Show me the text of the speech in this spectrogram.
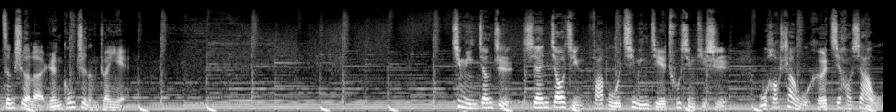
增设了人工智能专业。清明将至，西安交警发布清明节出行提示。五号上午和七号下午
